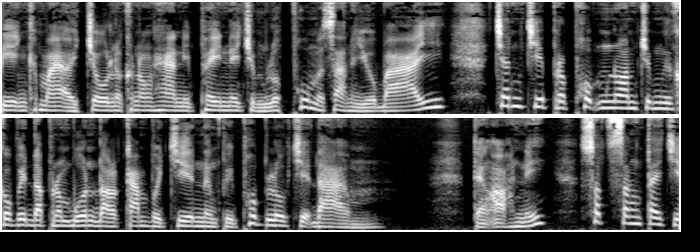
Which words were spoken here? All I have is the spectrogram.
ទាញខ្មែរឲ្យចូលនៅក្នុងហានិភ័យនៃចំនួនភូមិសាស្ត្រនយោបាយចិនជាប្រភពនាំជំងឺ Covid-19 ដល់កម្ពុជានិងពិភពលោកជាដើមទាំងអស់នេះសុទ្ធសឹងតែជា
